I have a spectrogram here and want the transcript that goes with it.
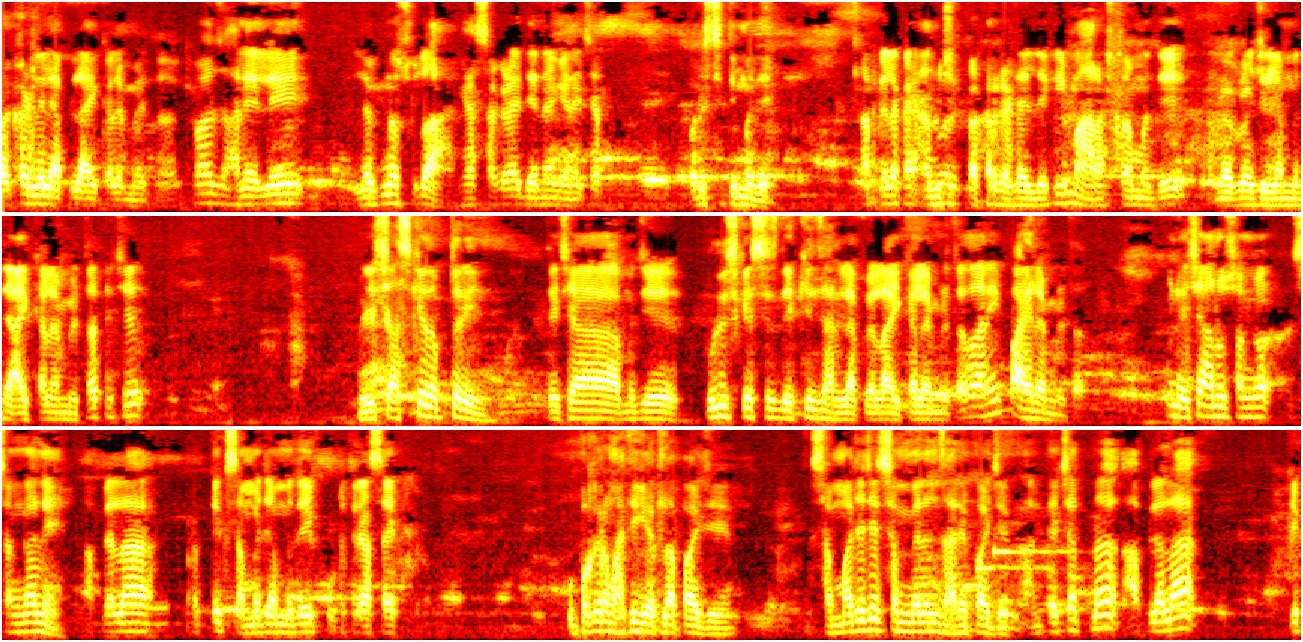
रखडलेले आपल्याला ऐकायला मिळतं किंवा झालेले लग्न सुद्धा ह्या सगळ्या देण्या घेण्याच्या परिस्थितीमध्ये आपल्याला काही अनुचित प्रकार घडलेले देखील महाराष्ट्रामध्ये वेगवेगळ्या जिल्ह्यामध्ये ऐकायला मिळतात. त्याचे म्हणजे शासकीय दप्तरी त्याच्या म्हणजे पोलीस केसेस देखील झालेल्या आपल्याला ऐकायला मिळतात आणि पाहायला मिळतात. पण याच्या अनुषंग संघाने आपल्याला प्रत्येक समाजामध्ये कुठेतरी असा एक उपक्रम हाती घेतला पाहिजे. समाजाचे संमेलन झाले पाहिजेत आणि त्याच्यातनं आपल्याला एक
